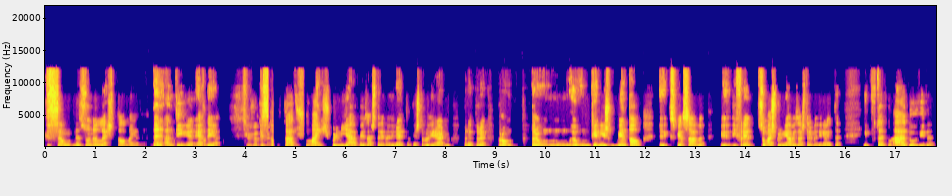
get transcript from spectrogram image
que são na zona leste da Alemanha, da antiga RDA. Exatamente. Que são Estados mais permeáveis à extrema-direita, que é extraordinário para, para, para, um, para um, um, mecanismo mental eh, que se pensava eh, diferente, são mais permeáveis à extrema-direita e, portanto, há dúvida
